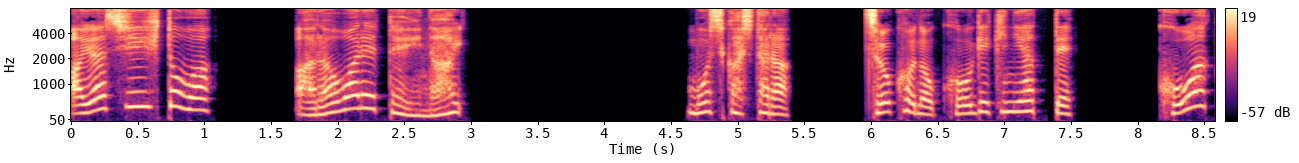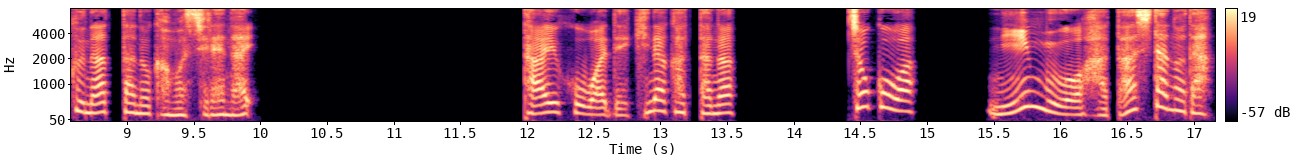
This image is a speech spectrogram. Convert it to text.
怪しい人は現れていない。もしかしたら、チョコの攻撃にあって怖くなったのかもしれない。逮捕はできなかったが、チョコは任務を果たしたのだ。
